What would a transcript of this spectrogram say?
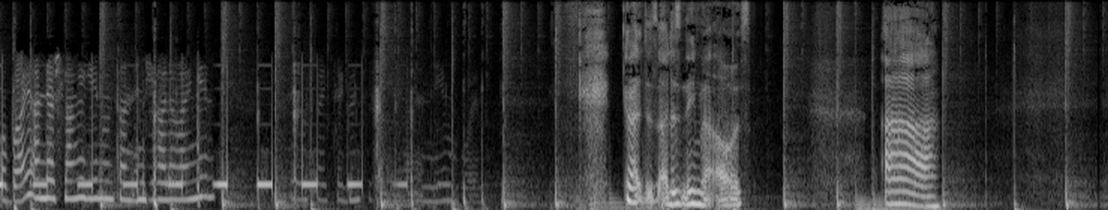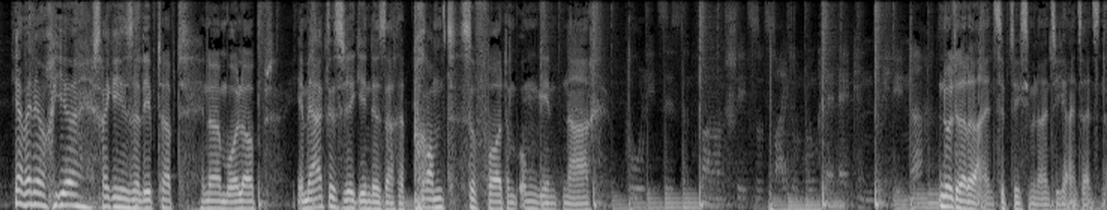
vorbei an der Schlange gehen und dann in die Halle reingehen. Das wäre vielleicht sehr günstig für einen Nebenräumen. Ich halte das alles nicht mehr aus. Ah. Ja, wenn ihr auch ihr Schreckliches erlebt habt in eurem Urlaub, ihr merkt es, wir gehen der Sache prompt, sofort und umgehend nach. Polizisten fahren stets zu zweit um dunkle Ecken durch die Nacht. 0331 70 97 110.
